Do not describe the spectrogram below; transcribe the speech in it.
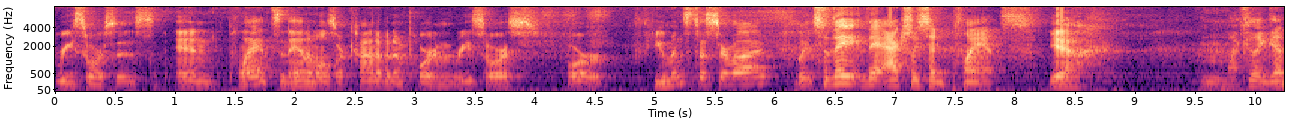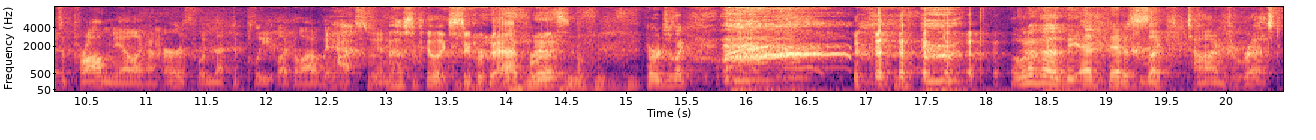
resources, and plants and animals are kind of an important resource for humans to survive. Wait, so they they actually said plants. Yeah. Hmm, I feel like that's a problem. Yeah, like on Earth, wouldn't that deplete like a lot of the oxygen? That would be like super bad for us. We're just like. what if uh, the Ed Thanos is like time to rest?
